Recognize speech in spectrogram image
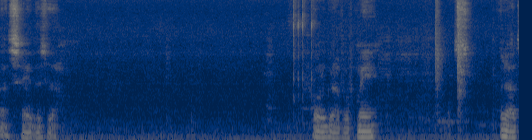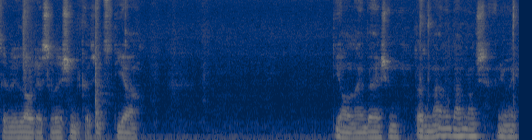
Let's say there's a photograph of me. It's relatively low resolution because it's the uh, the online version. Doesn't matter that much anyway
